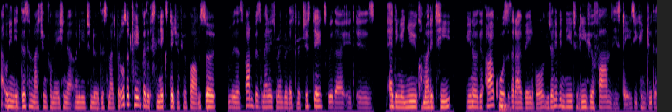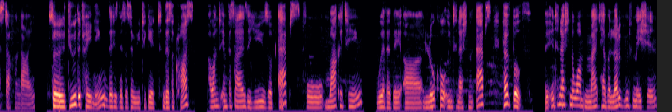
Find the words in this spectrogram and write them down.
I only need this much information, I only need to know this much, but also train for this next stage of your farm. So, whether it's farm business management, whether it's logistics, whether it is adding a new commodity, you know, there are courses that are available. You don't even need to leave your farm these days. You can do this stuff online. So do the training that is necessary to get this across. I want to emphasize the use of apps for marketing, whether they are local or international apps, have both. The international one might have a lot of information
